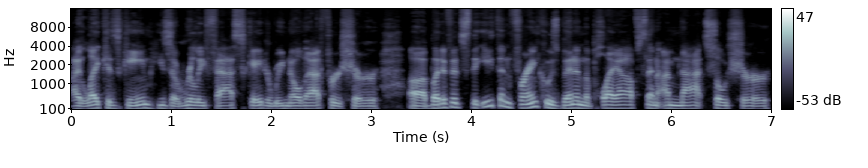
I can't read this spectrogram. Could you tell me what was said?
I like his game. He's a really fast skater. We know that for sure. Uh, but if it's the Ethen Frank who's been in the playoffs, then I'm not so sure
